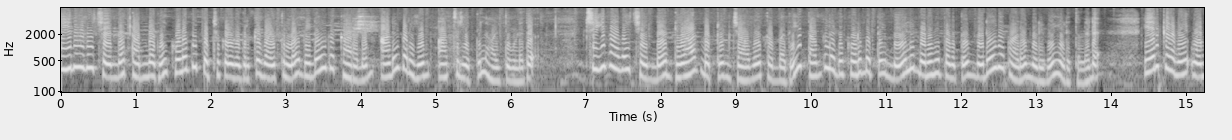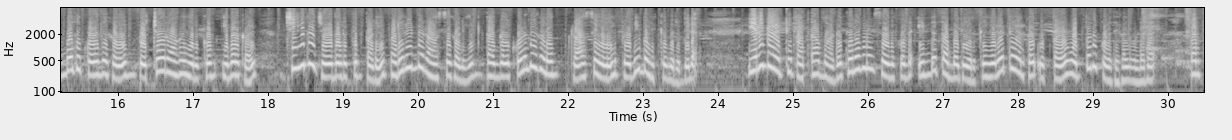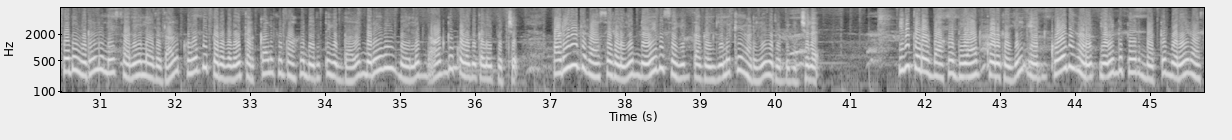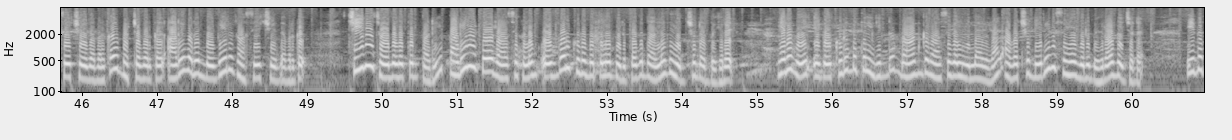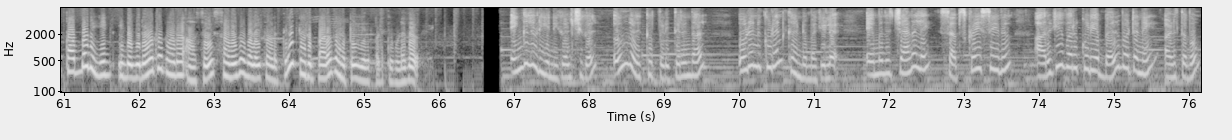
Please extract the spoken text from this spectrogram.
சீனாவைச் சேர்ந்த தம்பதி குழந்தை பெற்றுக் கொள்வதற்கு வைத்துள்ள வினோத காரணம் அனைவரையும் ஆச்சரியத்தில் ஆழ்த்தியுள்ளது. சீனாவைச் சேர்ந்த தியான் மற்றும் ஜாவோ தம்பதி தங்களது குடும்பத்தை மேலும் விரிவுபடுத்தும் வினோதமான முடிவை எடுத்துள்ளனர். ஏற்கனவே ஒன்பது குழந்தைகளின் பெற்றோராக இருக்கும் இவர்கள் சீன ஜோதிடத்தின்படி பனிரெண்டு ராசிகளையும் தங்கள் குழந்தைகளின் ராசிகளில் பிரதிபலிக்க விரும்பினர். இரண்டாயிரத்தி பத்தாம் ஆண்டு திருமணம் செய்து கொண்ட இந்த தம்பதியருக்கு இரட்டையர்கள் உட்பட ஒன்பது குழந்தைகள் உள்ளன. தற்போது உடல்நிலை சரியில்லாததால் குழந்தை பெறுவதை தற்காலிகமாக நிறுத்தியிருந்தாலும் விரைவில் மேலும் நான்கு குழந்தைகளை பெற்று பனிரெண்டு ராசிகளையும் நிறைவு செய்யும் தங்கள் இலக்கை அடைய விரும்புகின்றனர் இது தொடர்பாக தியான் கூறுகையில் என் குழந்தைகளில் இரண்டு பேர் மட்டும் ஒரே ராசியைச் சேர்ந்தவர்கள் மற்றவர்கள் அனைவரும் வெவ்வேறு ராசியைச் சேர்ந்தவர்கள். சீன ஜோதிடத்தின்படி பனிரெண்டு ராசிகளும் ஒவ்வொரு குடும்பத்திலும் இருப்பது நல்லது என்று நம்புகிறேன். எனவே எங்கள் குடும்பத்தில் இன்னும் நான்கு ராசிகள் இல்லாததால் அவற்றை நிறைவு செய்ய விரும்புகிறோம் என்றனர். இந்த தம்பதியின் இந்த வினோதமான ஆசை சமூக வலைதளத்தில் பெரும் பரபரப்பை ஏற்படுத்தியுள்ளது. எங்களுடைய நிகழ்ச்சிகள் உங்களுக்கு பிடித்திருந்தால் உடனுக்குடன் கண்டு மகிழ. எமது சேனலை சப்ஸ்கிரைப் செய்து அருகே வரக்கூடிய பெல் பட்டனை அழுத்தவும்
